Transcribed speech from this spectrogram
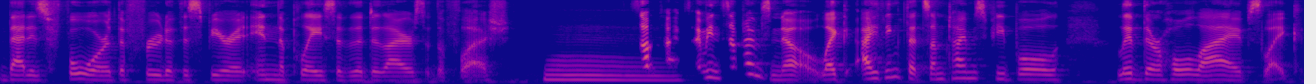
that is for the fruit of the spirit in the place of the desires of the flesh. Mm. Sometimes. I mean, sometimes no. Like I think that sometimes people live their whole lives like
